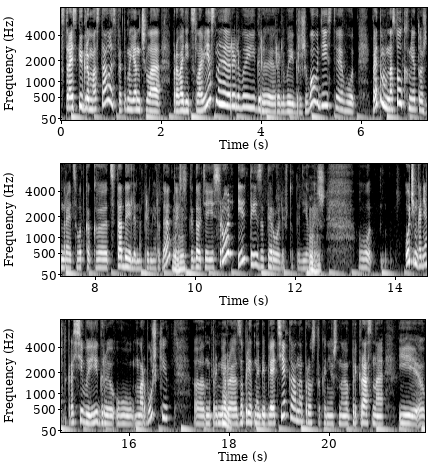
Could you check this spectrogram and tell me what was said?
страсть к играм осталась, поэтому я начала проводить словесные ролевые игры, ролевые игры живого действия, вот. Поэтому в настолках мне тоже нравится, вот как э, цитадели, например, да, то угу. есть когда у тебя есть роль, и ты из этой роли что-то делаешь. Угу. Вот. Очень, конечно, красивые игры у Марбушки. Э, например, mm. «Запретная библиотека», она просто, конечно, прекрасна и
